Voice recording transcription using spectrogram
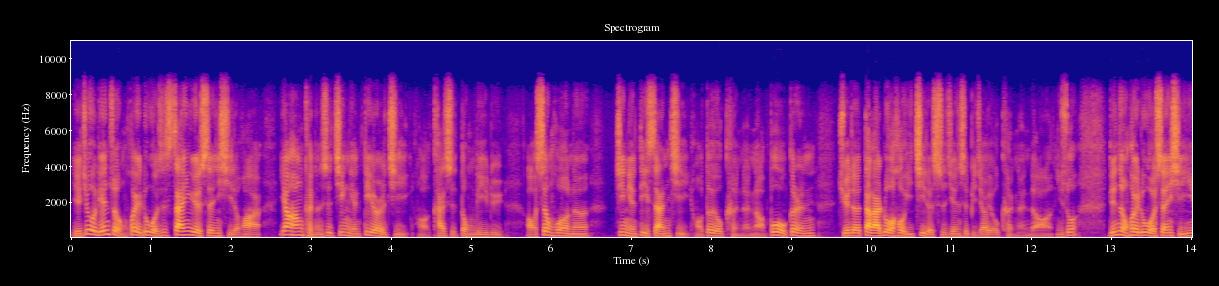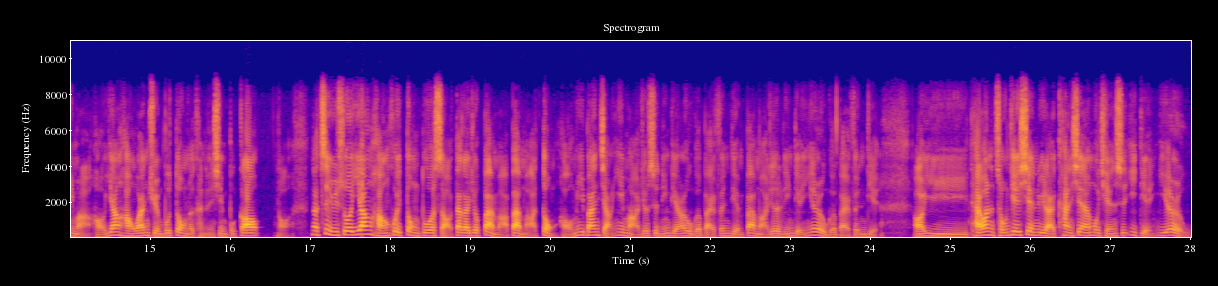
也就联准会如果是三月升息的话，央行可能是今年第二季哦开始动利率哦，甚或呢今年第三季哦都有可能啊。不过我个人。觉得大概落后一季的时间是比较有可能的啊。你说联总会如果升息一码，好，央行完全不动的可能性不高哦。那至于说央行会动多少，大概就半码半码动。好，我们一般讲一码就是零点二五个百分点，半码就是零点一二五个百分点。啊，以台湾的重贴现率来看，现在目前是一点一二五。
